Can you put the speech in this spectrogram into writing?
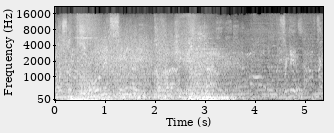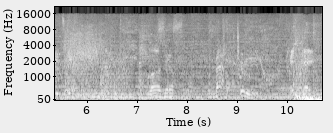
消滅するがいいここだ煩わ Battle 2. Engage!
